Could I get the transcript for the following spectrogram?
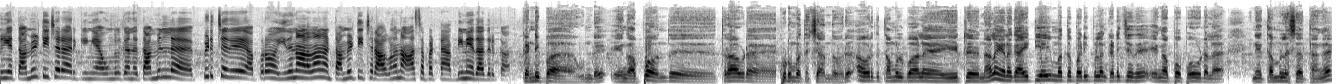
நீங்கள் தமிழ் டீச்சராக இருக்கீங்க. உங்களுக்கு அந்த தமிழில் பிடிச்சது அப்புறம் இதனால தான் நான் தமிழ் டீச்சர் ஆகணும்னு ஆசைப்பட்டேன். அப்படின்னு ஏதாவது இருக்கா? கண்டிப்பாக உண்டு. எங்கள் அப்பா வந்து திராவிட குடும்பத்தை சார்ந்தவர். அவருக்கு தமிழ் பால ஈற்றதுனால எனக்கு ஐடிஐ மற்ற படிப்புலாம் கிடைச்சது. எங்கள் அப்பா போவிடலை என்னை தமிழில் சேர்த்தாங்க.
